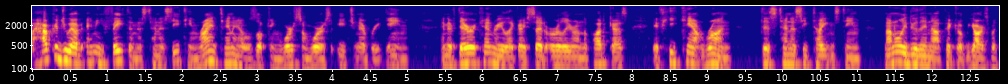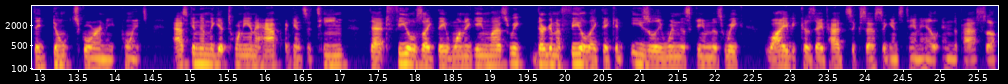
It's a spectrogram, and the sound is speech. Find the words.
How could you have any faith in this Tennessee team? Ryan Tannehill is looking worse and worse each and every game. And if Derrick Henry, like I said earlier in the podcast, if he can't run, this Tennessee Titans team, not only do they not pick up yards, but they don't score any points. Asking them to get 20 and a half against a team that feels like they won a game last week, they're going to feel like they can easily win this game this week. Why? Because they've had success against Tannehill in the past. So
